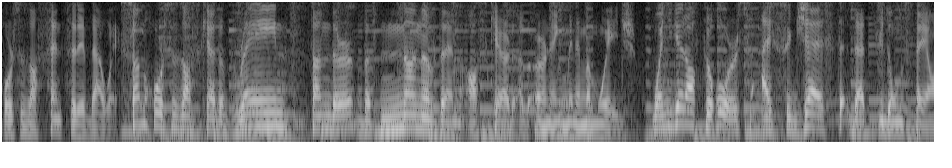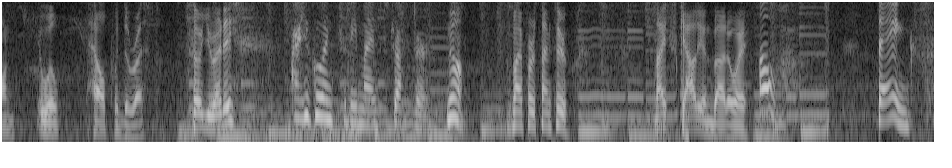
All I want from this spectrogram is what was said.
Horses are sensitive that way. Some horses are scared of rain, thunder, but none of them are scared of earning minimum wage. When you get off the horse, I suggest that you don't stay on. It will help with the rest. So you ready? Are you going to be my instructor? No, it's my first time too. Nice scallion, by the way. Oh, thanks.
